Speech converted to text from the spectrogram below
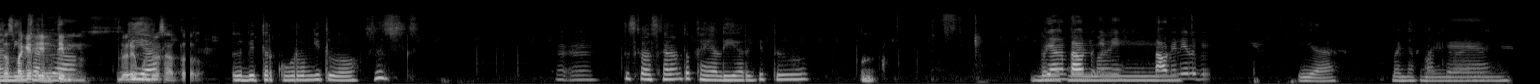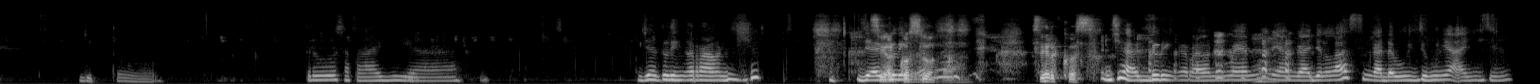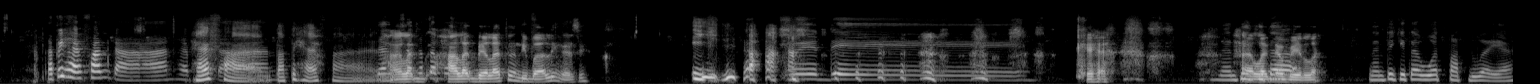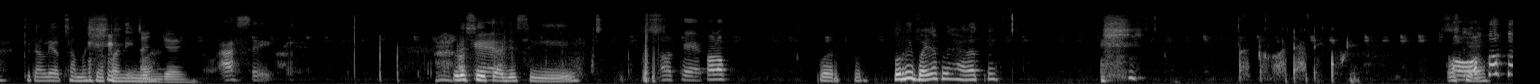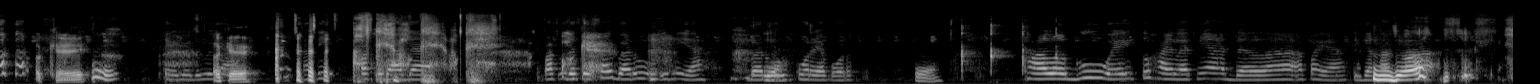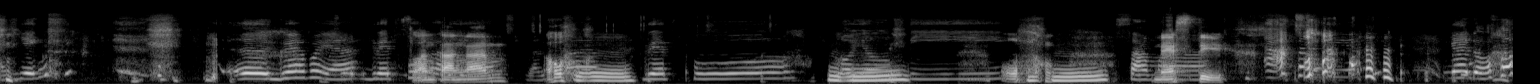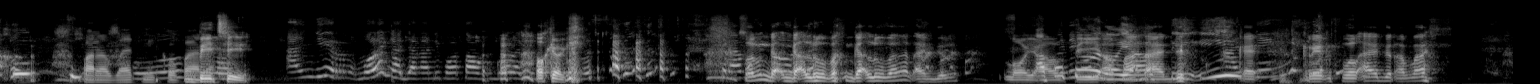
Terus makin dibandingkan intim Iya. 2021. lebih terkurung gitu loh. Terus kalau sekarang tuh kayak liar gitu. Yang Banyak tahun ini, main-main. tahun ini lebih. Iya, banyak main-main gitu. Terus apa lagi ya? Juggling around. Juggling Sirkus lu. around. Sirkus. juggling around man yang nggak jelas nggak ada ujungnya anjing Tapi have fun kan? Happy have kan? fun tapi have fun Dan bisa Highlight, ketemu. highlight Bella itu yang di Bali nggak sih? iya Wede. Kayak nanti highlightnya kita Bella. Nanti kita buat part 2 ya kita lihat sama siapa nih gua Anjay. Asik. udah Oke. sih itu aja sih Oke, kalau Pur Pur Pur nih banyak nih highlight nih oke Oh. Oke. Oke, gue dulu ya. Oke. Nanti pas udah ada pas udah selesai baru ini ya, baru Iya. pur ya pur. Iya. Kalau gue itu highlightnya adalah apa ya tiga kata anjing. Eh, gue apa ya grateful kali Selangkangan. ya. Oh. Mm, grateful mm, loyalty Oh, mm. sama nasty. Enggak dong. Parah banget Niko, parah. Bitchy. Anjir, boleh nggak jangan dipotong? Gue lagi. Oke, oke. Kenapa Soalnya nggak nggak lu bang nggak lu banget anjir. Apa Loyalty tuh apa loyalty anjir. Ih, Kayak grateful anjir apa?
